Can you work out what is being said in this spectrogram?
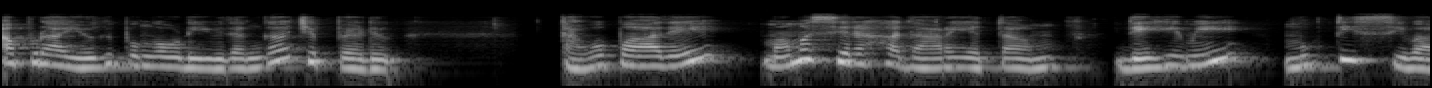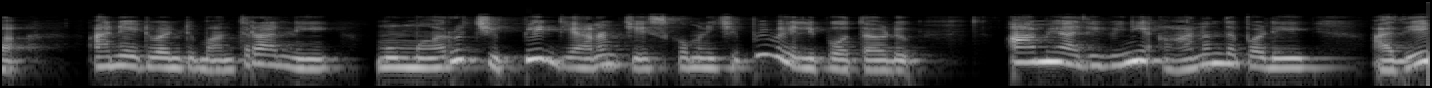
అప్పుడు ఆ యోగి పొంగవుడు ఈ విధంగా చెప్పాడు. తవ పాదే మమ శిరహ ధారయతాం దేహిమే ముక్తి శివ అనేటువంటి మంత్రాన్ని ముమ్మారు చెప్పి ధ్యానం చేసుకోమని చెప్పి వెళ్ళిపోతాడు. ఆమె అది విని ఆనందపడి అదే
